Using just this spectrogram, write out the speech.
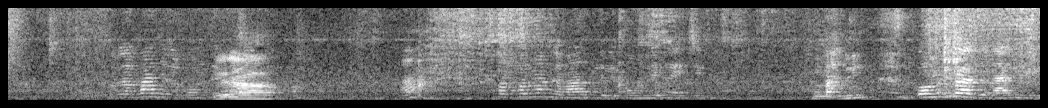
भाजीला कोंबडी विरा हा? पप्पा म्हणलं भाजलेली कोंबडी खायची कोंबडी कोंबडी भाजून आणली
